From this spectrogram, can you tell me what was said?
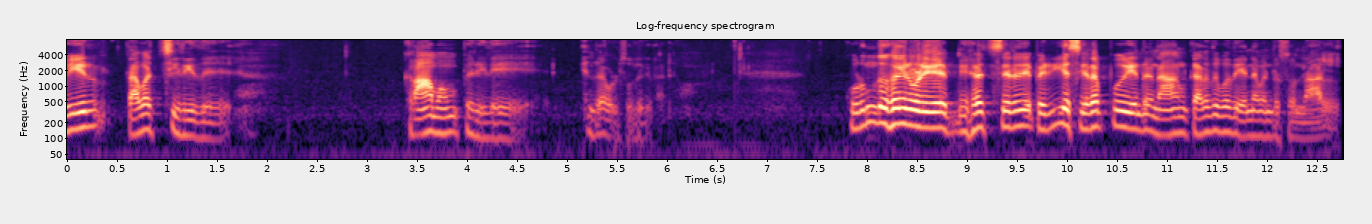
உயிர் தவச்சிறிது காமம் பெரிதே என்று அவள் சொல்லுகிறாள். குறுந்தொகையினுடைய மிக சிறு பெரிய சிறப்பு என்று நான் கருதுவது என்னவென்று சொன்னால்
